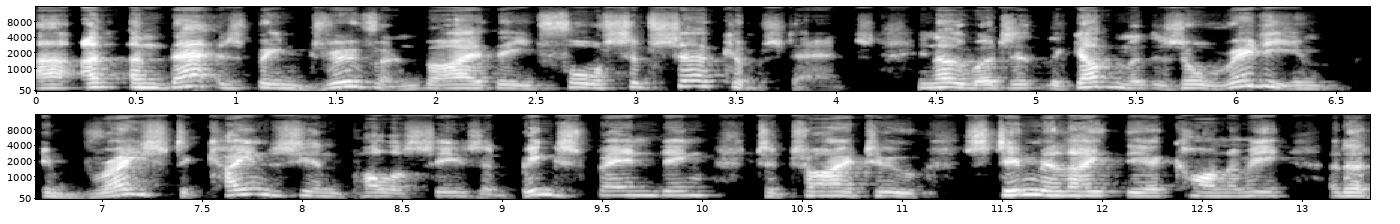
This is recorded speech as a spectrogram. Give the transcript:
Uh, and, and, that has been driven by the force of circumstance. In other words, the government has already em- embraced Keynesian policies of big spending to try to stimulate the economy a, uh,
